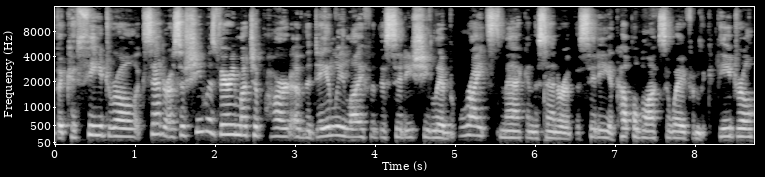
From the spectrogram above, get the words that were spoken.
the cathedral, etc. So she was very much a part of the daily life of the city. She lived right smack in the center of the city, a couple blocks away from the cathedral,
